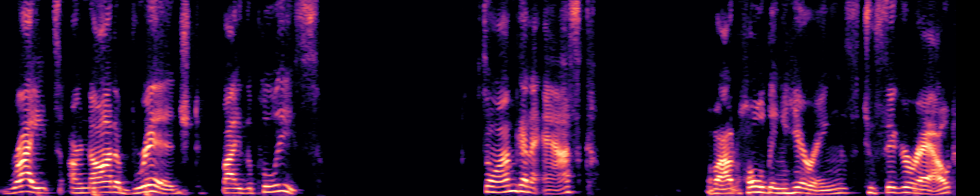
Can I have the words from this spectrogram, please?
rights are not abridged by the police. So I'm going to ask about holding hearings to figure out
